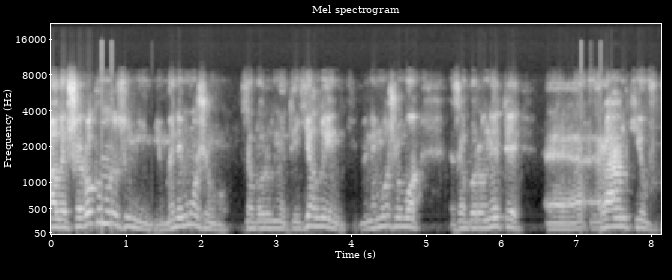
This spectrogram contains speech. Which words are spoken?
Але в широкому розумінні ми не можемо заборонити ялинки, ми не можемо заборонити е, ранків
